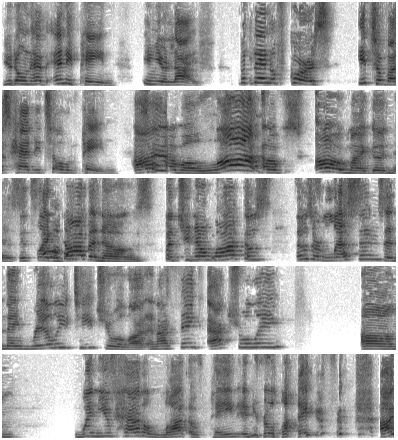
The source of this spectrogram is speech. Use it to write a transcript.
you don't have any pain in your life. But then, of course, each of us had its own pain. I have a lot of. Oh my goodness, it's like oh, dominoes. But you know what? Those those are lessons and they really teach you a lot. And I think actually, um, when you've had a lot of pain in your life, I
